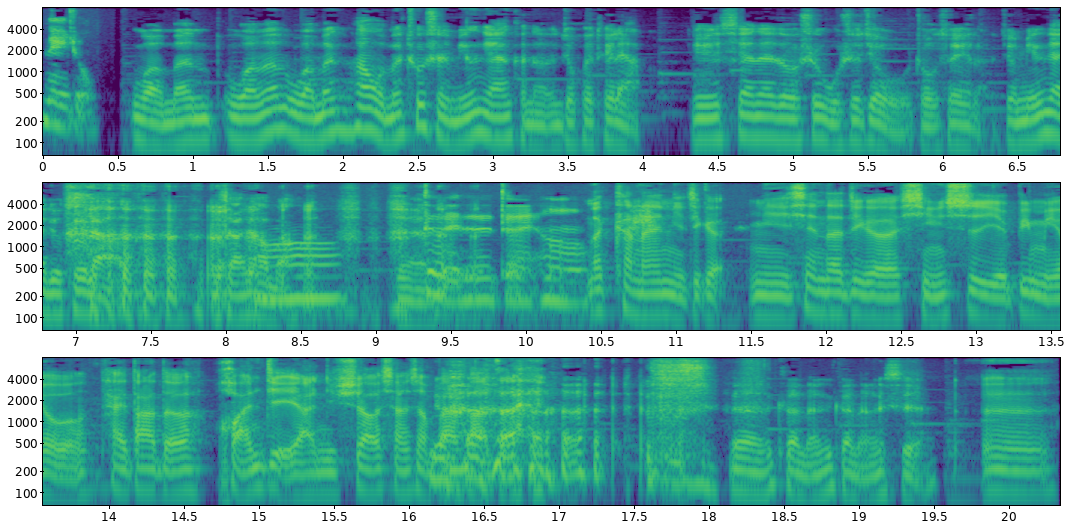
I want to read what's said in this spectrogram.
那种。我们我们我们看我们初始明年可能就会退俩。因为现在都是五十九周岁了，就明年就退俩了，你想想吧。对对对，嗯。那看来你这个你现在这个形势也并没有太大的缓解呀，你需要想想办法再。嗯，可能可能是。嗯，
